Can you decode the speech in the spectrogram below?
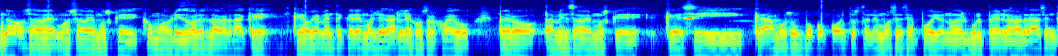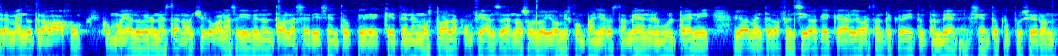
No, sabemos, sabemos que como abridores la verdad que, que obviamente queremos llegar lejos al juego, pero también sabemos que, que si quedamos un poco cortos tenemos ese apoyo no del bullpen, la verdad hacen tremendo trabajo, como ya lo vieron esta noche y lo van a seguir viendo en toda la serie, siento que, que tenemos toda la confianza, no solo yo, mis compañeros también en el bullpen y, obviamente la ofensiva que hay que darle bastante crédito también, siento que pusieron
